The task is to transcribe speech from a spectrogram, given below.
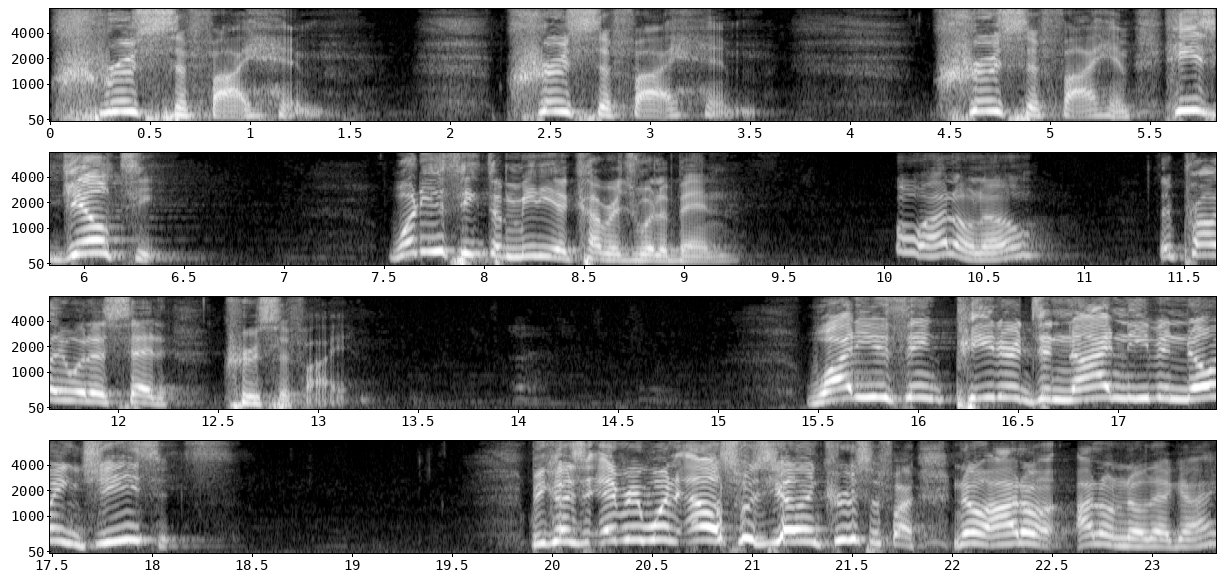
Crucify him, crucify him, crucify him. He's guilty. What do you think the media coverage would have been? Oh, I don't know. They probably would have said, Crucify him. Why do you think Peter denied even knowing Jesus? Because everyone else was yelling crucify. No, I don't I don't know that guy.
